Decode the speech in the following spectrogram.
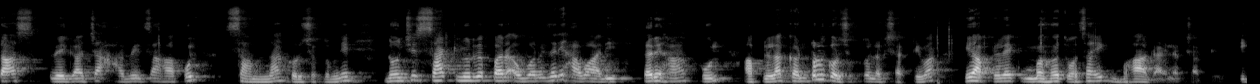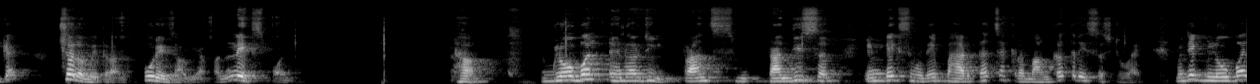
तास वेगाच्या हवेचा हा पूल सामना करू शकतो. म्हणजे दोनशे साठ किलोमीटर पर अवरने जरी हवा आली तरी हा पूल आपल्याला कंट्रोल करू शकतो लक्षात ठेवा. हे आपल्याला एक महत्त्वाचा एक भाग आहे लक्षात ठेवा. ठीक आहे? चलो मित्रांनो पुढे जाऊया आपण. नेक्स्ट पॉइंट हा. ग्लोबल एनर्जी ट्रान्स ट्रान्झिशन इंडेक्समध्ये भारताचा क्रमांक त्रेसष्ट आहे. म्हणजे ग्लोबल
